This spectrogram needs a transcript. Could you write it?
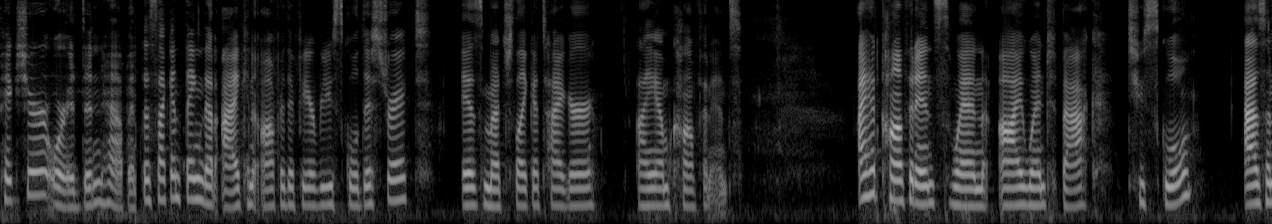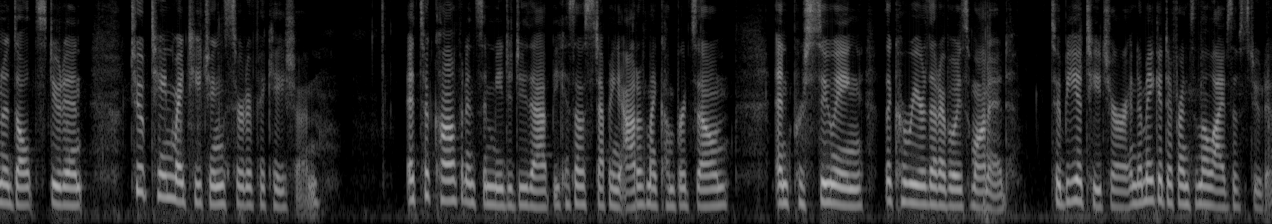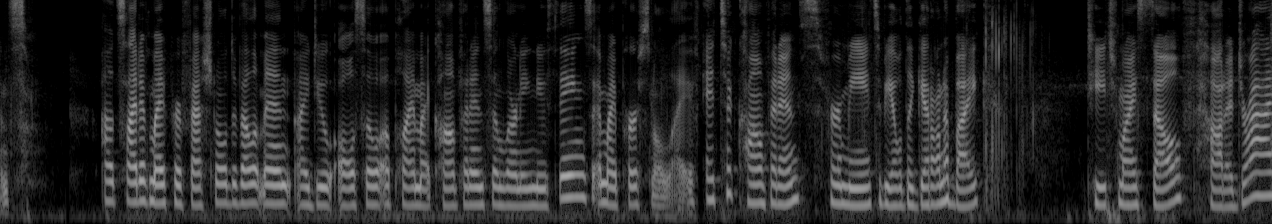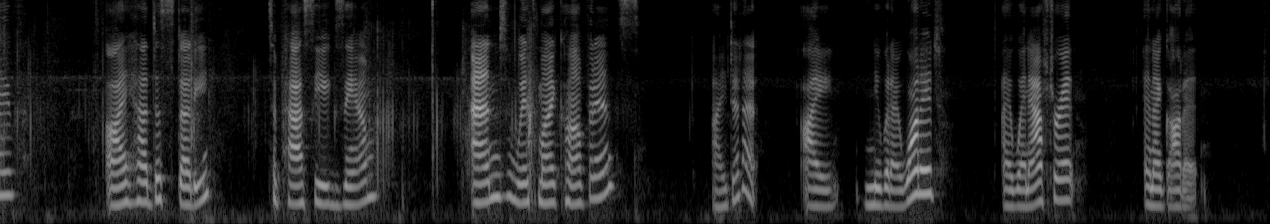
Picture or it didn't happen. The second thing that I can offer the Fairview School District is much like a tiger, I am confident. I had confidence when I went back to school as an adult student to obtain my teaching certification. It took confidence in me to do that because I was stepping out of my comfort zone and pursuing the career that I've always wanted, to be a teacher and to make a difference in the lives of students. Outside of my professional development, I do also apply my confidence in learning new things in my personal life. It took confidence for me to be able to get on a bike, teach myself how to drive. I had to study to pass the exam. And with my confidence, I did it. I knew what I wanted, I went after it, and I got it.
